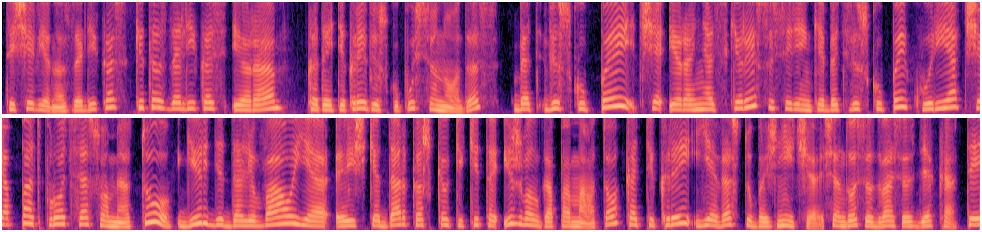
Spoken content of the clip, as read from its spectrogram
Tai čia vienas dalykas. Kitas dalykas yra kad tai tikrai viskupų sinodas, bet viskupai čia yra neatskirai susirinkę, bet viskupai, kurie čia pat proceso metu girdi, dalyvauja, aiškiai dar kažkokį kitą išvalgą pamato, kad tikrai jie vestų bažnyčią šiandosios dvasios dėka. Tai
